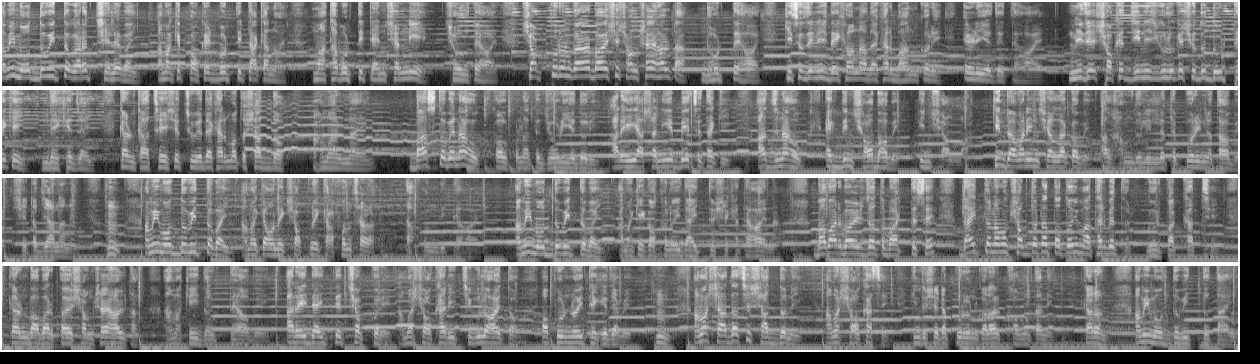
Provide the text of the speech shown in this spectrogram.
আমি মধ্যবিত্ত ঘরের ছেলে ভাই। আমাকে পকেট ভর্তি টাকা নয়, মাথা ভর্তি টেনশন নিয়ে চলতে হয়। শখ পূরণ করার বয়সে সংসার হালটা ধরতে হয়। কিছু জিনিস দেখেও না দেখার ভান করে এড়িয়ে যেতে হয়। নিজের শখের জিনিসগুলোকে শুধু দূর থেকেই দেখে যাই। কারণ কাছে এসে ছুঁয়ে দেখার মতো সাধ্য আমার নাই। বাস্তবে না হোক কল্পনাতে জড়িয়ে ধরি। আর এই আশা নিয়ে বেঁচে থাকি। আজ না হোক একদিন সব হবে ইনশাল্লাহ কিন্তু আমার ইনশাল্লাহ কবে? আলহামদুলিল্লাহতে পরিণত হবে, সেটা জানা নেই। হুম, আমি মধ্যবিত্ত ভাই, আমাকে অনেক স্বপ্নই কাফন ছাড়া দাফন দিতে হয়। আমি মধ্যবিত্ত ভাই, আমাকে কখনোই দায়িত্ব শেখাতে হয় না। বাবার বয়স যত বাড়তেছে, দায়িত্ব নামক শব্দটা ততই মাথার ভেতর ঘুরপাক খাচ্ছে, কারণ বাবার পায়ে সংশয় হালটা আমাকেই ধরতে হবে। আর এই দায়িত্বের ছক করে আমার শখার ইচ্ছেগুলো হয়তো অপূর্ণই থেকে যাবে। হুম, আমার স্বাদ আছে, সাধ্য নেই। আমার শখ আছে, কিন্তু সেটা পূরণ করার ক্ষমতা নেই। কারণ আমি মধ্যবিত্ত তাই।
